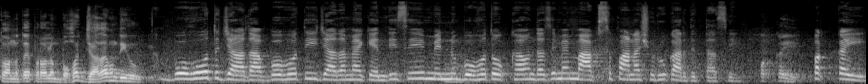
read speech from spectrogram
ਤੁਹਾਨੂੰ ਤਾਂ ਪ੍ਰੋਬਲਮ ਬਹੁਤ ਜ਼ਿਆਦਾ ਹੁੰਦੀ ਹੋਊਗੀ। ਬਹੁਤ ਜ਼ਿਆਦਾ ਬਹੁਤ ਹੀ ਜ਼ਿਆਦਾ ਮੈਂ ਕਹਿੰਦੀ ਸੀ ਮੈਨੂੰ ਬਹੁਤ ਔਖਾ ਹੁੰਦਾ ਸੀ ਮੈਂ ਮਾਸਕ ਪਾਣਾ ਸ਼ੁਰੂ ਕਰ ਦਿੱਤਾ ਸੀ। ਪੱਕਾ ਹੀ। ਪੱਕਾ ਹੀ।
